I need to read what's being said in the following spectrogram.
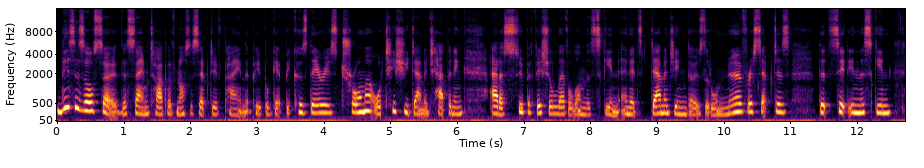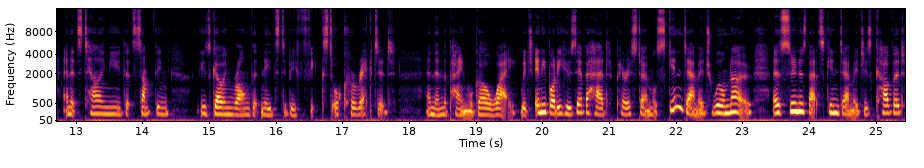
This is also the same type of nociceptive pain that people get because there is trauma or tissue damage happening at a superficial level on the skin and it's damaging those little nerve receptors that sit in the skin and it's telling you that something is going wrong that needs to be fixed or corrected, and then the pain will go away, which anybody who's ever had peristomal skin damage will know. As soon as that skin damage is covered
